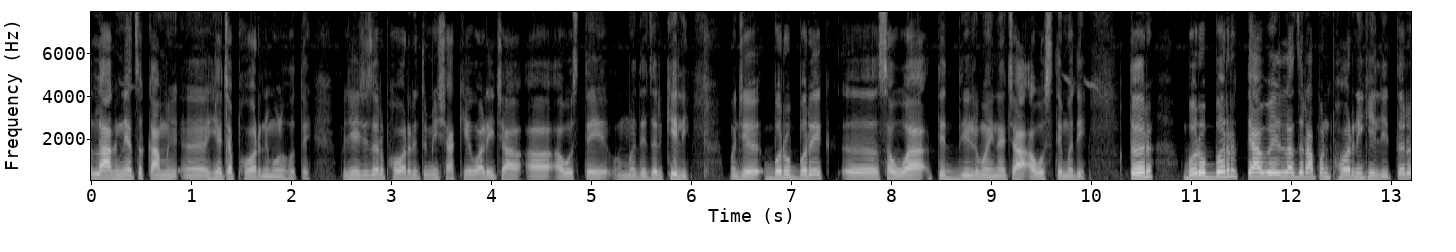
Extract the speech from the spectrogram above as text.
लागण्याचं काम ह्याच्या फवारणीमुळे होते म्हणजे ह्याची जर फवारणी तुम्ही शाकीय वाढीच्या अवस्थेमध्ये जर केली म्हणजे बरोबर एक सव्वा ते दीड महिन्याच्या अवस्थेमध्ये तर बरोबर त्यावेळेला जर आपण फवारणी केली तर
